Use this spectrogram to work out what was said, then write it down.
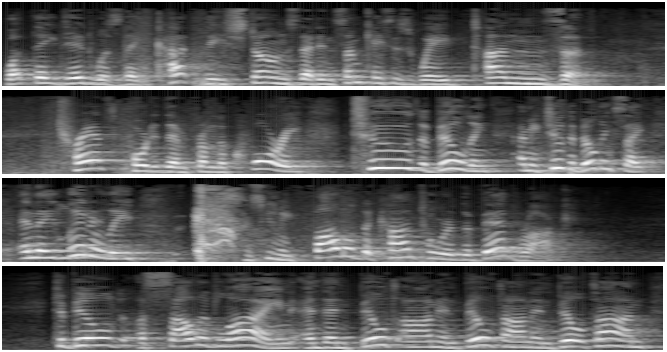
What they did was they cut these stones that in some cases weighed tons, transported them from the quarry to the building, I mean to the building site, and they literally, excuse me, followed the contour of the bedrock to build a solid line and then built on and built on and built on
